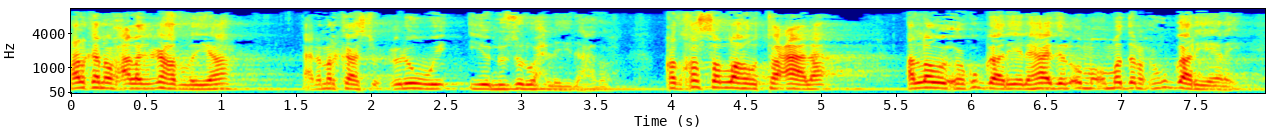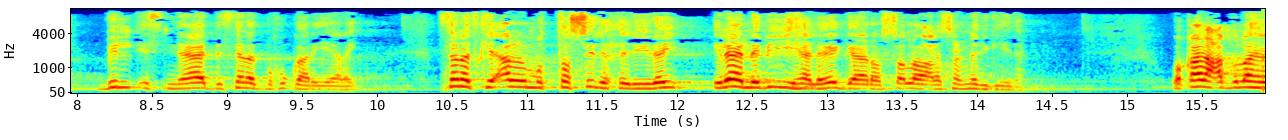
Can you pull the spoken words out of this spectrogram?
halkana waxaa lagaga hadlayaa yani markaas culuwi iyo nuzuul wax la yidhaahdo. Qad khasa allahu tacaala allah wuxuu ku gaar yeelay hadi lumma ummaddan wuxuu ku gaar yeelay bilisnaadi sanad buu ku gaar yeelay. Sanadkii almutasili xidhiiray ilaa nebiyiha laga gaaro sal allah alay slam nabigeeda. Wa qaala cabdulahi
